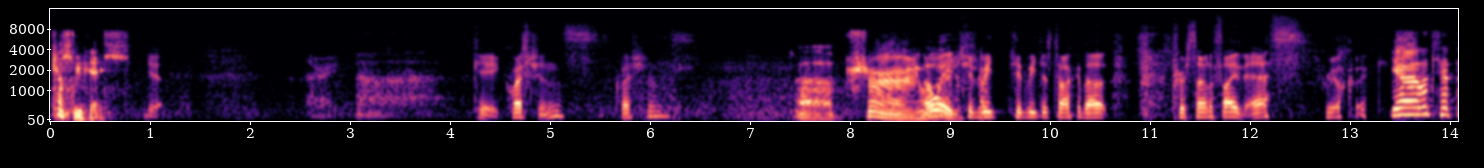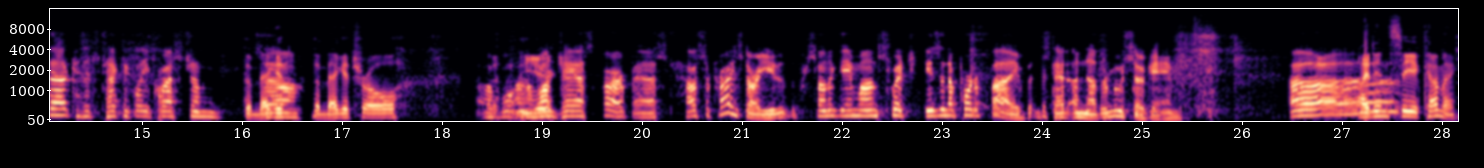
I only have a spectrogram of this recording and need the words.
Just in case. Yeah. All right. Uh, okay, questions. Questions. Uh, sure. you Oh wait, should start- we should we just talk about Persona 5S real quick? Yeah, let's hit that because it's technically a question. The mega So- the mega troll. Uh, one, uh, JS Carp asked, "How surprised are you that the Persona game on Switch isn't a port of five, but instead another Muso game?" Uh, I didn't see it coming.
